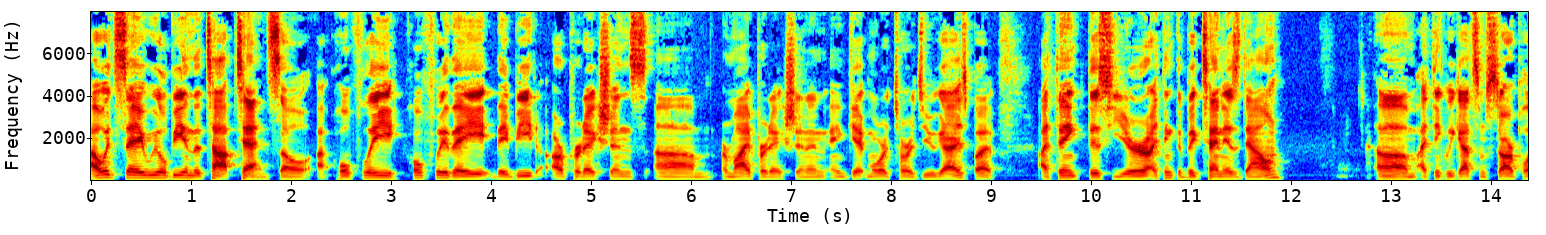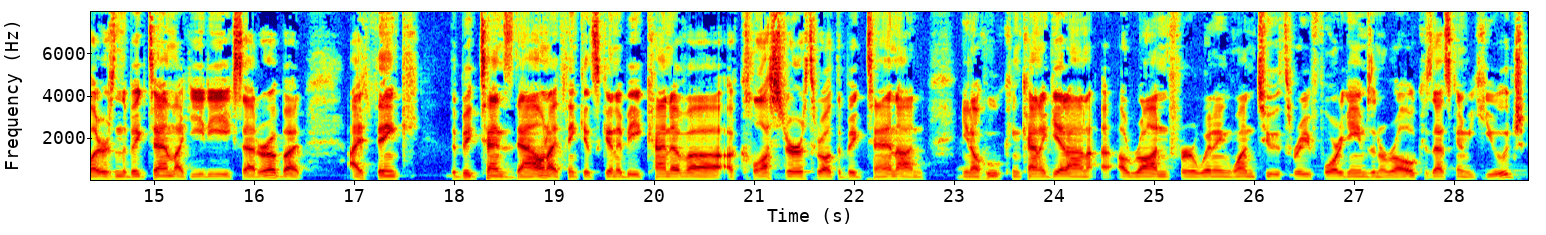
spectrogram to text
I would say we'll be in the top ten. So uh, hopefully, hopefully they they beat our predictions um, or my prediction and, and get more towards you guys. But I think this year, I think the Big Ten is down. Um, I think we got some star players in the Big Ten, like Edey, et cetera. But I think the Big Ten's down. I think it's going to be kind of a, a, cluster throughout the Big Ten on, you know, who can kind of get on a, a run for winning one, two, three, four games in a row because that's going to be huge.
